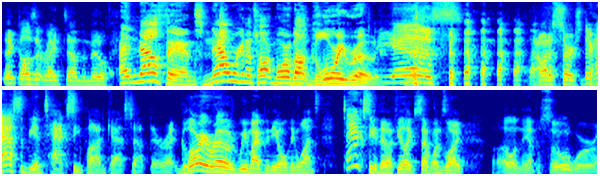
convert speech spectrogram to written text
that calls it right down the middle. And now, fans, now we're gonna talk more about Glory Road. Yes, I want to search. There has to be a taxi podcast out there, right? Glory Road, we might be the only ones. Taxi, though, I feel like someone's like, oh, in the episode where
